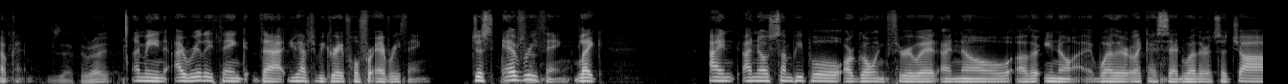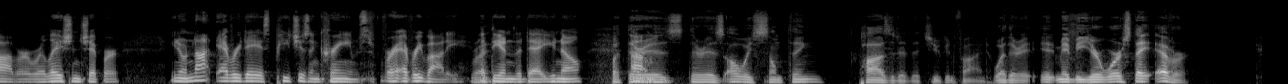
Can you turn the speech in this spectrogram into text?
Okay. Exactly right. I mean, I really think that you have to be grateful for everything. Just oh, everything. Like I I know some people are going through it. I know other, you know, whether like I said whether it's a job or a relationship or you know, not every day is peaches and creams for everybody Right. at the end of the day, you know. But there Um, is there is always something positive that you can find, whether it, it may be your worst day ever.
